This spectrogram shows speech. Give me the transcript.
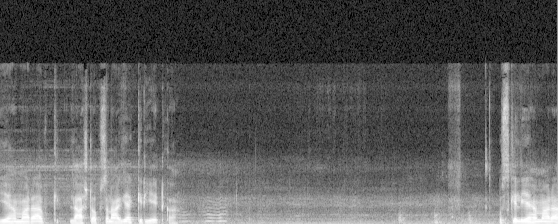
ये हमारा अब लास्ट ऑप्शन आ गया क्रिएट का। उसके लिए हमारा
